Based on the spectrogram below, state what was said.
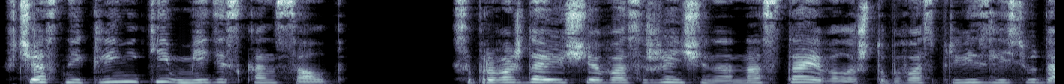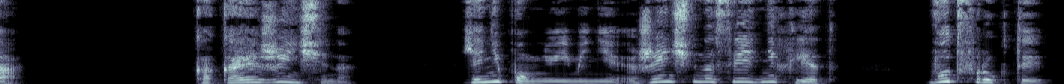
«В частной клинике Медис Консалт. Сопровождающая вас женщина настаивала, чтобы вас привезли сюда. Какая женщина? Я не помню имени. Женщина средних лет. Вот фрукты.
